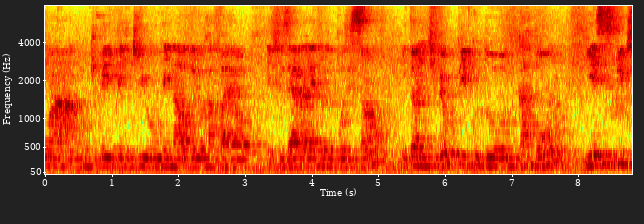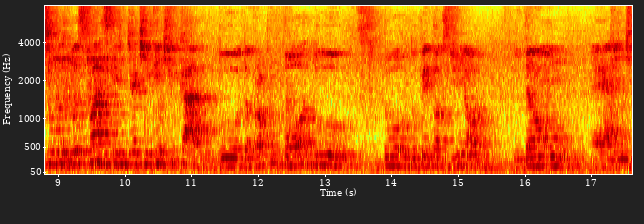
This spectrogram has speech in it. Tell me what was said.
uma, um book paper que o Reinaldo e o Rafael eles fizeram a eletrodeposição Então a gente vê o pico do, do carbono e esses picos são as duas fases que a gente já tinha identificado, do, do próprio pó do, do, do pentóxido de nióbio. Então é, a gente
